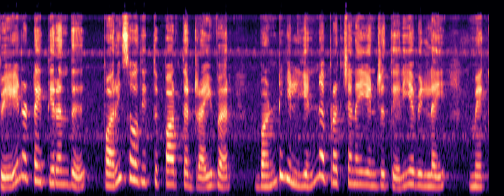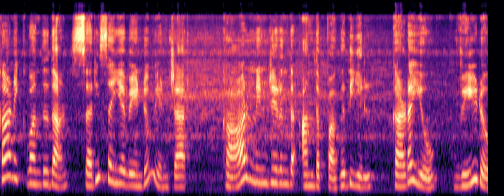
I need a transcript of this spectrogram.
பேனட்டை திறந்து பரிசோதித்து பார்த்த டிரைவர் வண்டியில் என்ன பிரச்சனை என்று தெரியவில்லை. மெக்கானிக் வந்துதான் சரி செய்ய வேண்டும் என்றார். கார் நின்றிருந்த அந்த பகுதியில் கடையோ வீடோ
